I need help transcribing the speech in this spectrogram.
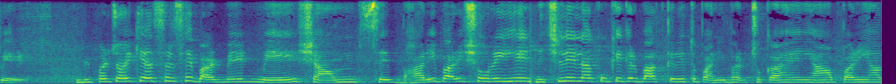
पेड़। बिपरजॉय के असर से बाड़मेर में शाम से भारी बारिश हो रही है। निचले इलाकों की अगर बात करें तो पानी भर चुका है। यहाँ पर यहाँ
